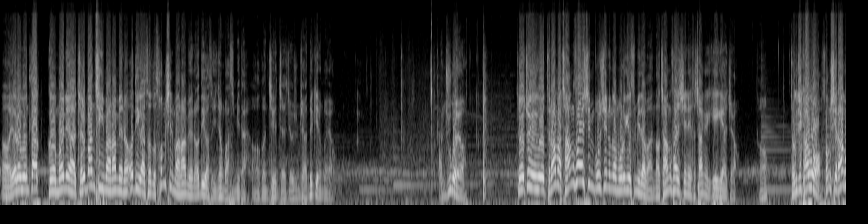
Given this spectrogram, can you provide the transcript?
어 여러분 딱 그 뭐냐 절반치기만 하면은 어디 가서도 성실만 하면 어디 가서 인정받습니다 어 그건 진짜 요즘 제가 느끼는 거예요 안 죽어요 저쪽에 그 드라마 장사의 신 보시는 거 모르겠습니다만 어 장사의 신에서 장혁이 얘기하죠 어 정직하고 성실하고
